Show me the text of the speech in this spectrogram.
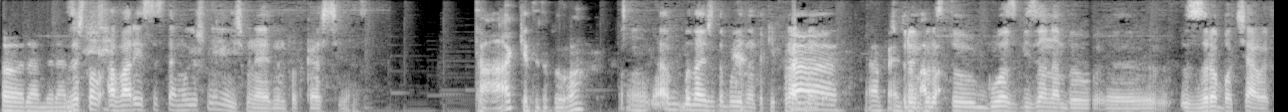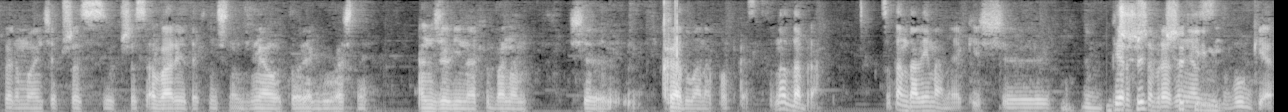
O, rany, rany. Zresztą awarię systemu już mieliśmy na jednym podcaście, więc... Tak, kiedy to było? Ja bodajże to był jeden taki fragment, a, a w którym po prostu głos Bizona był y, zrobociały w pewnym momencie przez, przez awarię techniczną. Brzmiało to jakby właśnie Angelina chyba nam się wkradła na podcast. No dobra. Co tam dalej mamy? Jakieś y, pierwsze trzy, wrażenia trzy z dwóch gier.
